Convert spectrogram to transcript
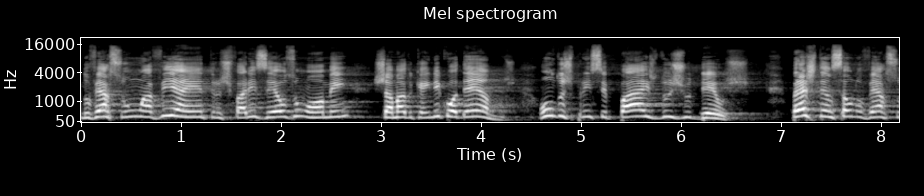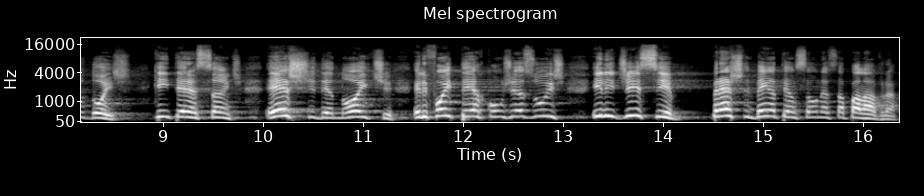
no verso 1, havia entre os fariseus um homem chamado quem? Nicodemos, um dos principais dos judeus. Preste atenção no verso 2, que interessante. Este de noite, ele foi ter com Jesus e lhe disse: preste bem atenção nessa palavra.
